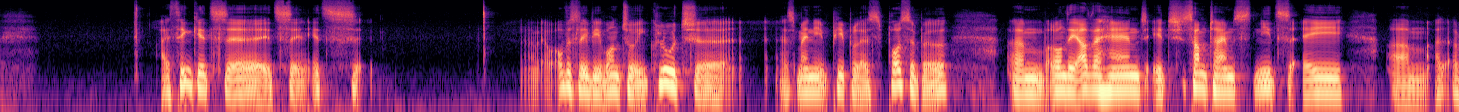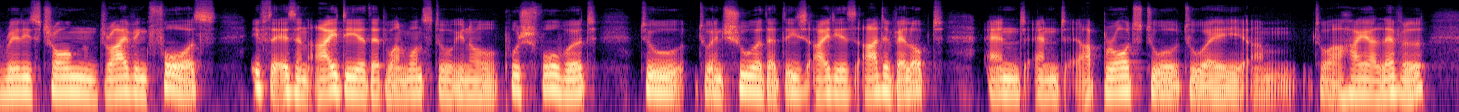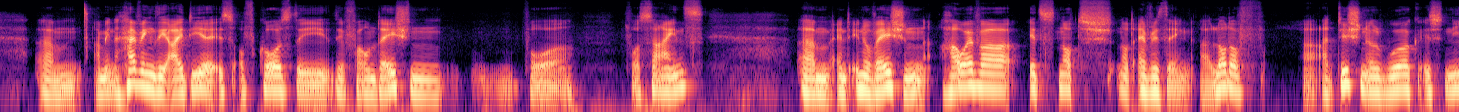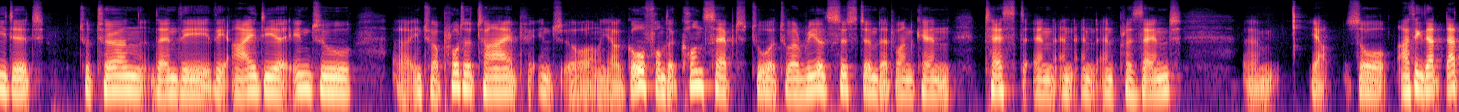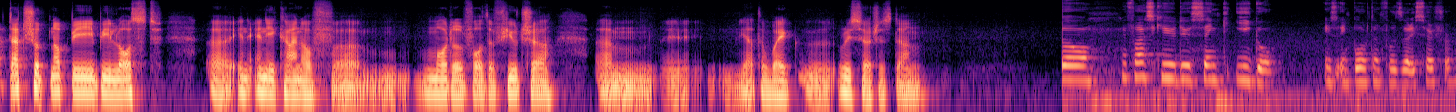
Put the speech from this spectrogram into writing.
I think it's uh, it's it's obviously we want to include uh, as many people as possible. Um, but on the other hand, it sometimes needs a, um, a, a really strong driving force if there is an idea that one wants to, you know, push forward to to ensure that these ideas are developed and and are brought to to a um, to a higher level. Um, I mean, having the idea is of course the the foundation for for science um, and innovation. However, it's not not everything. A lot of uh, additional work is needed to turn then the the idea into uh, into a prototype, into or, you know, go from the concept to a, to a real system that one can test and and and, and present. Um, yeah, so I think that that that should not be be lost uh, in any kind of um, model for the future um, uh, yeah, the way uh, research is done. So, if I ask you, do you think ego is important for the researcher?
